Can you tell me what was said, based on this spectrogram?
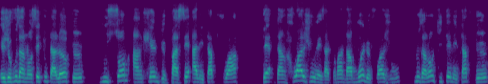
Et je vous annonçais tout à l'heure que nous sommes en train de passer à l'étape 3 dans trois jours exactement, dans moins de trois jours, nous allons quitter l'étape 2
